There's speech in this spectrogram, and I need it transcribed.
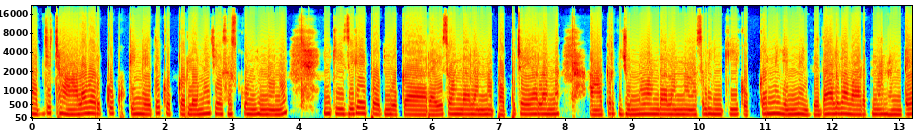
మధ్య చాలా వరకు కుకింగ్ అయితే కుక్కర్లోనే చేసేసుకుంటున్నాను. ఇంక ఈజీగా అయిపోతుంది. ఒక రైస్ వండాలన్నా పప్పు చేయాలన్నా ఆఖరికి జున్ను వండాలన్నా అసలు ఇంక ఈ కుక్కర్ని ఎన్ని విధాలుగా వాడుతున్నానంటే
